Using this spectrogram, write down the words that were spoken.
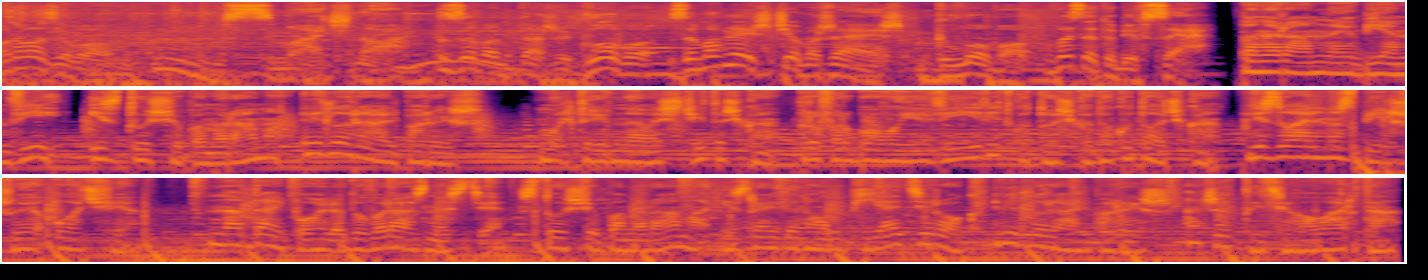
морозивом. Мм, смачно. Завантажуй Глово, замовляй, що бажаєш. Глово везе тобі все. Панорамний об'єм вій із тушю панорама від Лореаль Париж. Мультирівнева щіточка профарбовує вії від куточка до куточка. Візуально збільшує очі. Надай погляду виразності з тушю панорама із рейтингом 5 зірок від Лореаль Париж. Адже ти цього варта.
